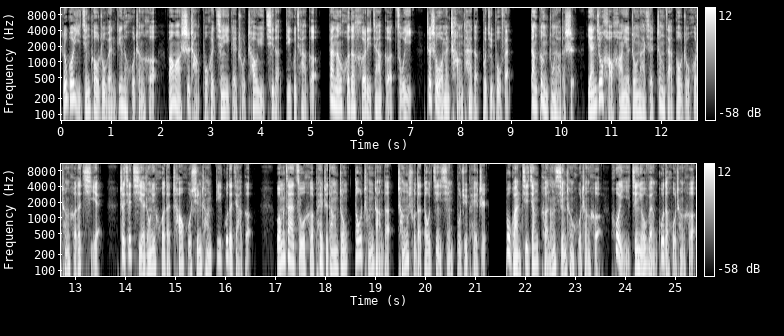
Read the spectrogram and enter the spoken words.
如果已经构筑稳定的护城河，往往市场不会轻易给出超预期的低估价格，但能获得合理价格足矣。这是我们常态的布局部分。但更重要的是，研究好行业中那些正在构筑护城河的企业，这些企业容易获得超乎寻常低估的价格。我们在组合配置当中，都成长的、成熟的都进行布局配置。不管即将可能形成护城河，或已经有稳固的护城河，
